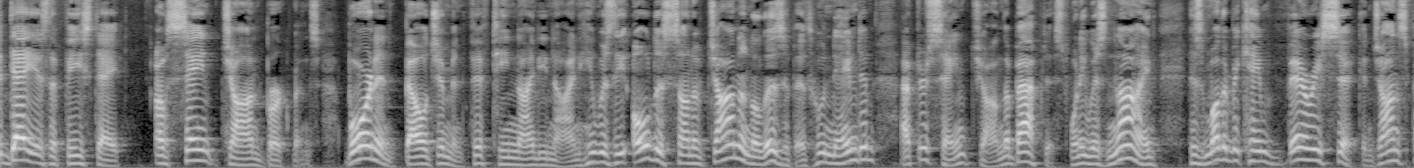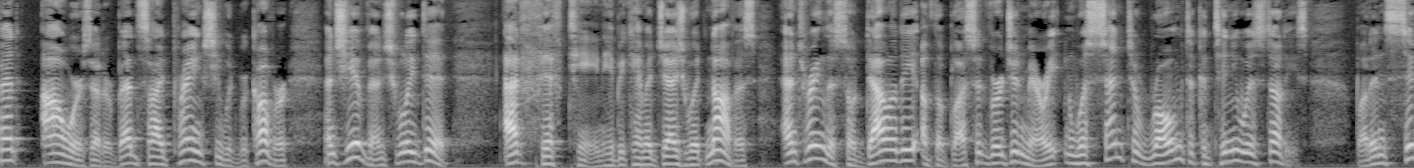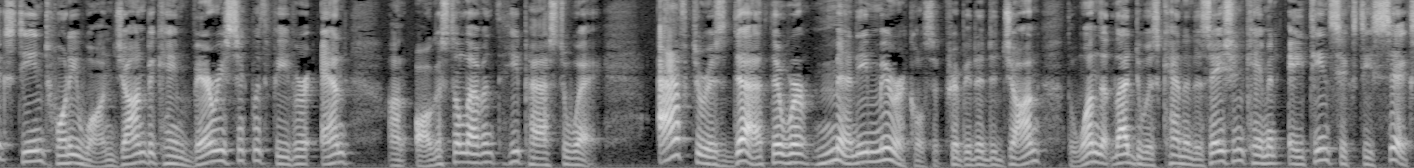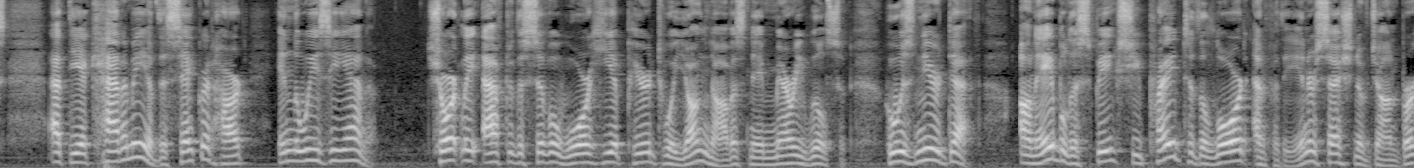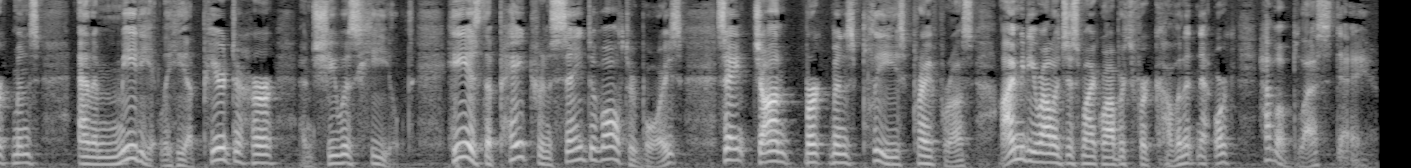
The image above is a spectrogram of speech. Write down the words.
Today is the feast day of Saint John Berchmans. Born in Belgium in 1599, he was the oldest son of John and Elizabeth, who named him after Saint John the Baptist. When he was nine, his mother became very sick, and John spent hours at her bedside praying she would recover, and she eventually did. At 15, he became a Jesuit novice, entering the sodality of the Blessed Virgin Mary, and was sent to Rome to continue his studies. But in 1621, John became very sick with fever, and on August 11th, he passed away. After his death, there were many miracles attributed to John. The one that led to his canonization came in 1866 at the Academy of the Sacred Heart in Louisiana. Shortly after the Civil War, he appeared to a young novice named Mary Wilson, who was near death. Unable to speak, she prayed to the Lord and for the intercession of John Berchmans and immediately he appeared to her, and she was healed. He is the patron saint of altar boys. St. John Berchmans, please pray for us. I'm meteorologist Mike Roberts for Covenant Network. Have a blessed day.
